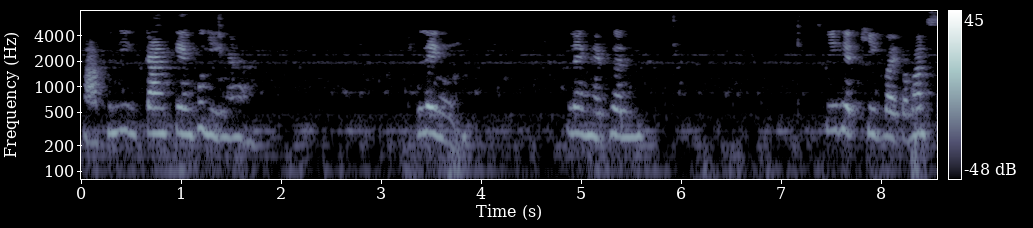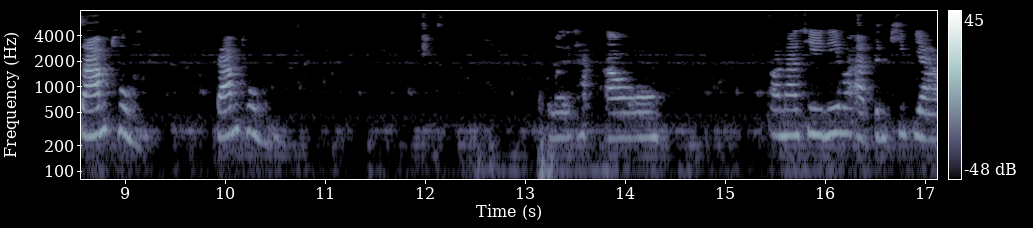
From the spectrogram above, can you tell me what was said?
ผ้าผู้หญิงกางเกงผู้หญิงอะค่ะเร่งเร่งให้เพิ่อนที่เฮ็ดคลิปไว้ประมาณสามถุ่มสามถุ่มเลยเอา เอานาทีนี้มาอัดเป็นคลิปยาว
